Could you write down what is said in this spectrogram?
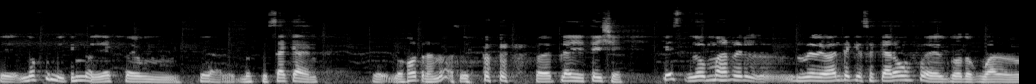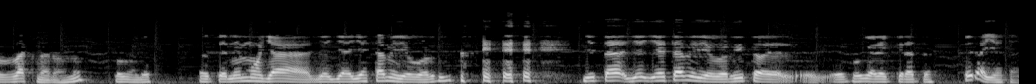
eh, no fue Nintendo Direct, fue un, ¿qué era? los que sacan eh, los otros, ¿no? Así, lo de PlayStation. ¿Qué es lo más rel- relevante que sacaron fue el God of War Ragnarok, ¿no? Póngale. Tenemos ya, ya, ya, ya está medio gordito. ya está, ya, ya está medio gordito el, el, el póngale Kratos. Pero ahí está.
